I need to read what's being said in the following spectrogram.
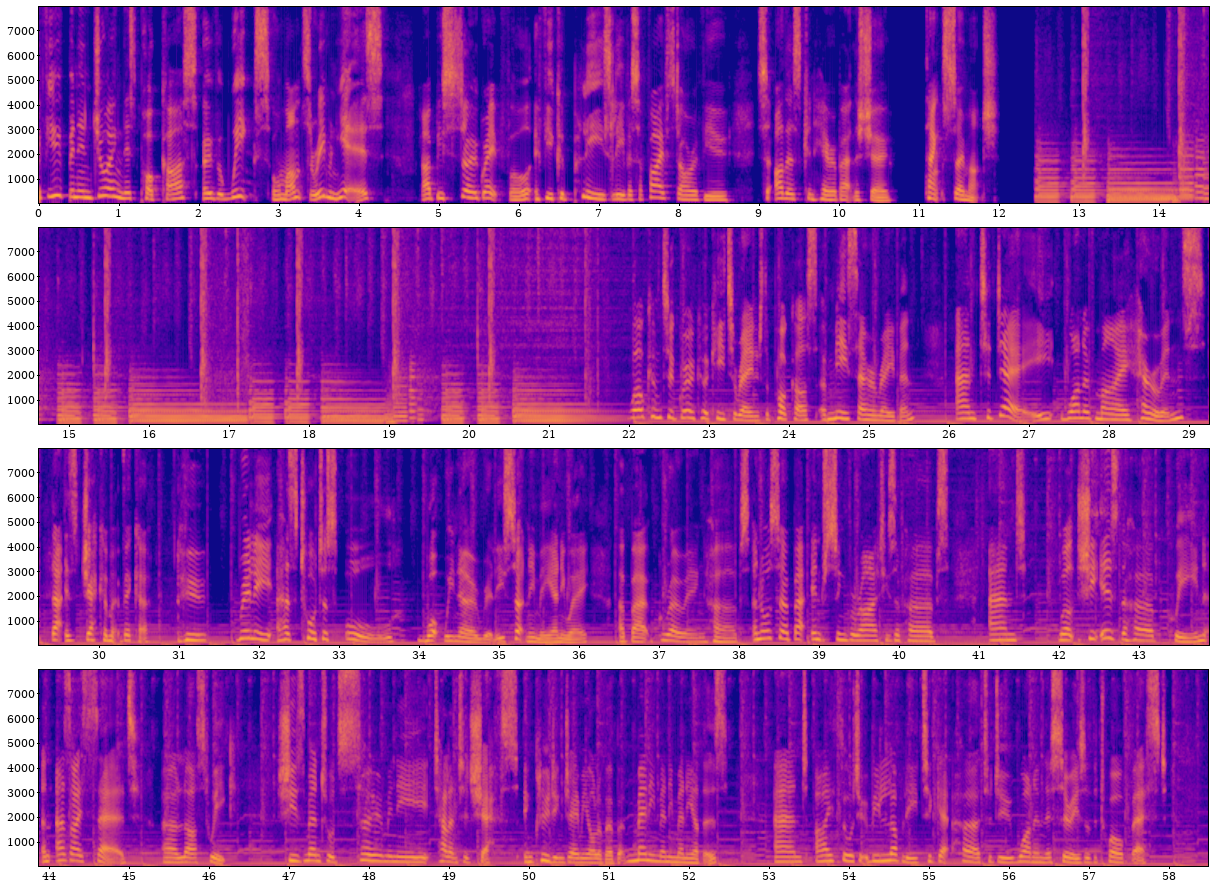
If you've been enjoying this podcast over weeks or months or even years, I'd be so grateful if you could please leave us a five star review so others can hear about the show. Thanks so much. Welcome to Grow Cook Eat Arrange, the podcast of me, Sarah Raven. And today, one of my heroines, that is Jekka McVicar, who really has taught us all what we know, really, certainly me anyway, about growing herbs and also about interesting varieties of herbs. And, well, she is the herb queen. And as I said uh, last week, she's mentored so many talented chefs, including Jamie Oliver, but many, many, many others. And I thought it would be lovely to get her to do one in this series of the 12 best.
